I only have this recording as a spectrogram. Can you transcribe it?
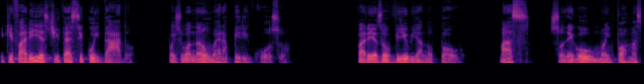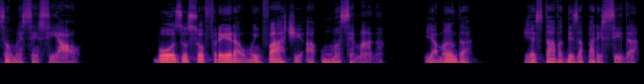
e que Farias tivesse cuidado, pois o anão era perigoso. Farias ouviu e anotou, mas sonegou uma informação essencial. Bozo sofrera um infarte há uma semana e Amanda já estava desaparecida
